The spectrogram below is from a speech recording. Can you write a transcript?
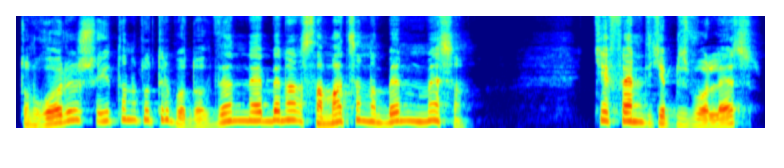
των Warriors ήταν από το τρίποντο. Δεν έμπαιναν, σταμάτησαν να μπαίνουν μέσα. Και φαίνεται και από τις βολές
